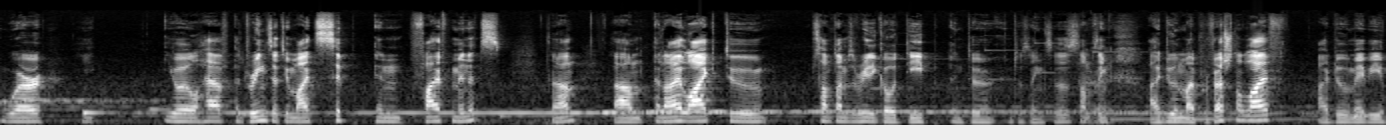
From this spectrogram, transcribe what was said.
where you, you will have a drink that you might sip in five minutes. Um, um, and I like to sometimes really go deep into into things. This is something I do in my professional life. I do maybe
